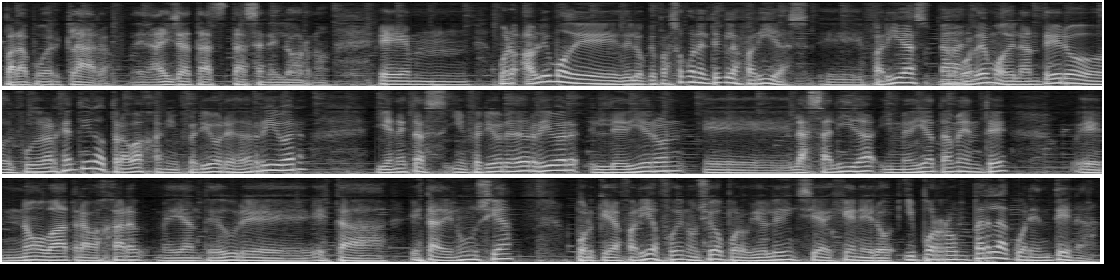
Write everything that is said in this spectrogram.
para poder, claro, eh, ahí ya estás, estás en el horno. Eh, bueno, hablemos de, de lo que pasó con el Tecla Farías. Eh, Farías, recordemos, delantero del fútbol argentino, trabaja en inferiores de River. Y en estas inferiores de River le dieron eh, la salida inmediatamente. Eh, no va a trabajar mediante dure esta, esta denuncia, porque a Farías fue denunciado por violencia de género y por romper la cuarentena.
